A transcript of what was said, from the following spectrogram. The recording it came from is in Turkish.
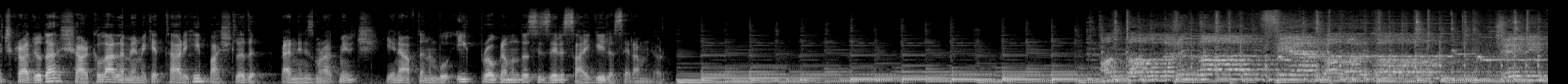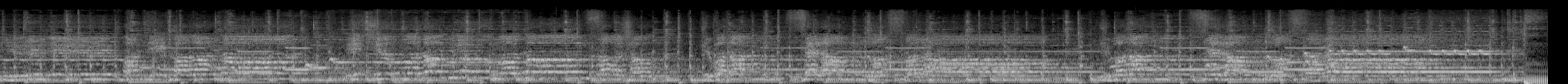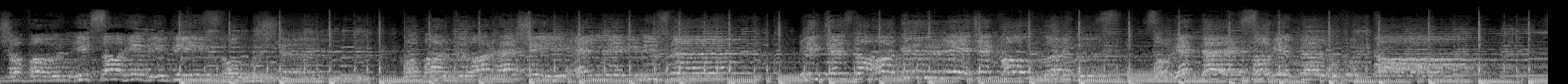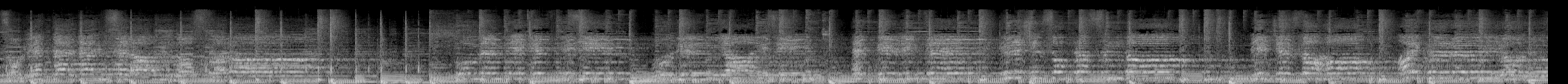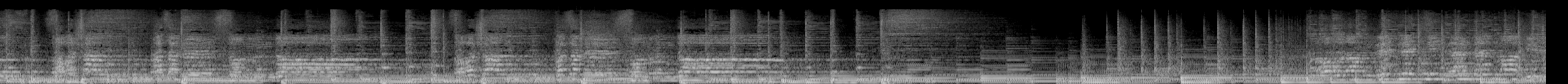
Açık Radyo'da Şarkılarla Memleket Tarihi başladı. Bendeniz Murat Meriç. Yeni haftanın bu ilk programında sizleri saygıyla selamlıyorum. Andalarından, siyerralardan, Çelik yürüdü patikalardan, Hiç yılmadan, yorulmadan savaşan Küba'dan selam 아, 예.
